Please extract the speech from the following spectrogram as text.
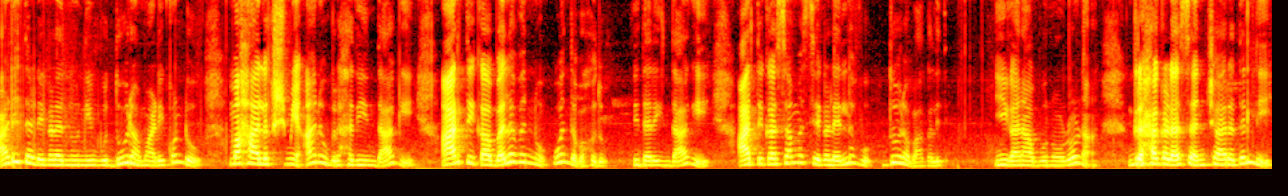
ಅಡೆತಡೆಗಳನ್ನು ನೀವು ದೂರ ಮಾಡಿಕೊಂಡು ಮಹಾಲಕ್ಷ್ಮಿ ಅನುಗ್ರಹದಿಂದಾಗಿ ಆರ್ಥಿಕ ಬಲವನ್ನು ಹೊಂದಬಹುದು. ಇದರಿಂದಾಗಿ ಆರ್ಥಿಕ ಸಮಸ್ಯೆಗಳೆಲ್ಲವೂ ದೂರವಾಗಲಿದೆ. ಈಗ ನಾವು ನೋಡೋಣ. ಗ್ರಹಗಳ ಸಂಚಾರದಲ್ಲಿ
